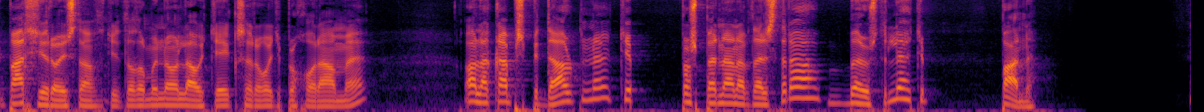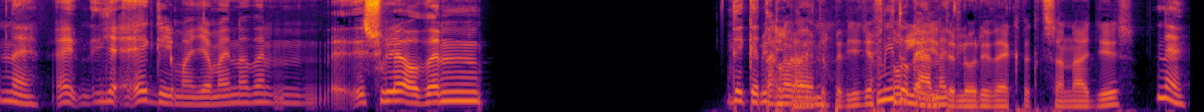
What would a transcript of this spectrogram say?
υπάρχει ροή στο αυτοκινητόδρομο, είναι όλα OK, ξέρω εγώ και προχωράμε. Αλλά κάποιοι σπιντάρουν και προσπερνάνε από τα αριστερά, μπαίνουν στη λέα και πάνε. Ναι, ε, έγκλημα για μένα. Δεν, ε, σου λέω, δεν. Δεν καταλαβαίνω. Μην το κάνετε, παιδιά. Γι' αυτό λέγεται λωρίδα έκτακτη ανάγκης. Ναι.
